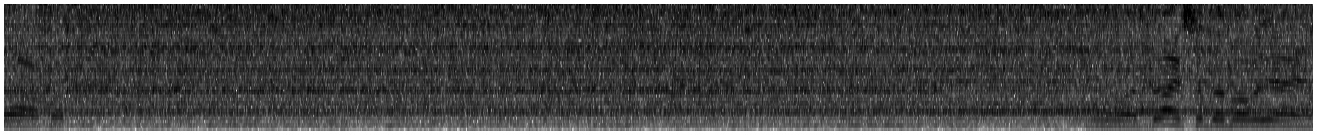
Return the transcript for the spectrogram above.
так вот. Вот, дальше добавляем.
